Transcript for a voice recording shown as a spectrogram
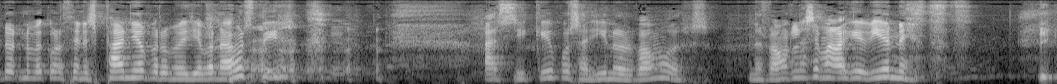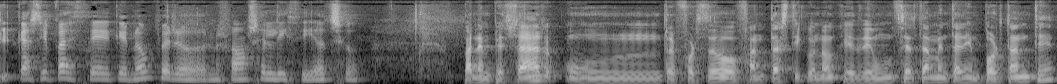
No, no me conocen en España, pero me llevan a Austin. Así que pues allí nos vamos. Nos vamos la semana que viene. Y Casi parece que no, pero nos vamos el 18. para empezar, un refuerzo fantástico, ¿no? Que de un certamen tan importante...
